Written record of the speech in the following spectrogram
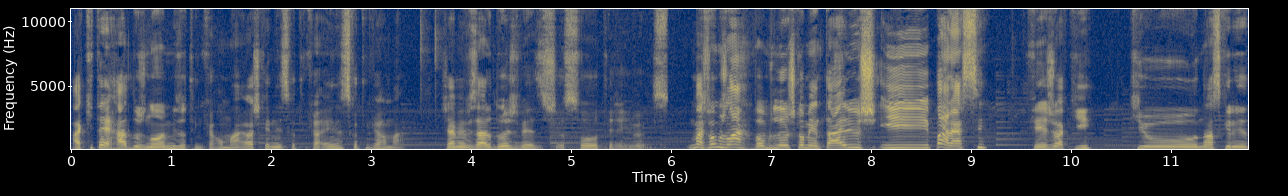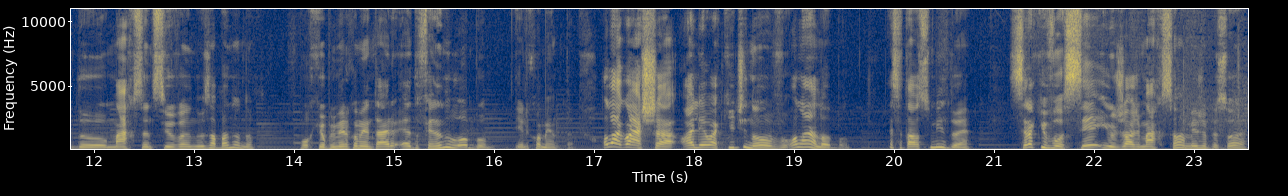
Aqui tá errado os nomes, eu tenho que arrumar. Eu acho que é nisso que eu tenho que, é nisso que, eu tenho que arrumar. Já me avisaram duas vezes. Eu sou terrível isso. Mas vamos lá, vamos ler os comentários e parece, vejo aqui, que o nosso querido Marcos Santos Silva nos abandonou. Porque o primeiro comentário é do Fernando Lobo. E ele comenta: Olá, Guaxa, olha eu aqui de novo. Olá, Lobo. Você tava sumido, é? Será que você e o Jorge Marcos são a mesma pessoa?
